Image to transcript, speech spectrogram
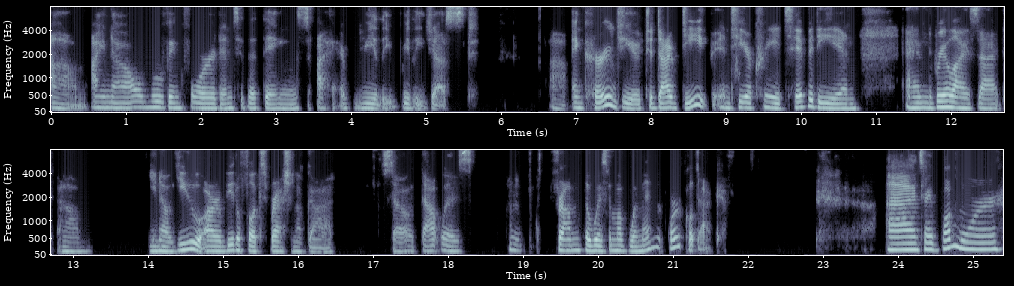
um, I know moving forward into the things, I really, really just uh, encourage you to dive deep into your creativity and and realize that um, you know you are a beautiful expression of God. So that was mm, from the Wisdom of Women Oracle deck. And so I have one more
